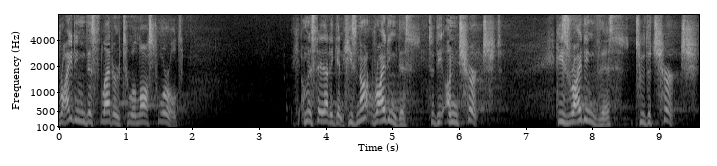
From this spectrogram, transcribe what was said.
writing this letter to a lost world. I'm going to say that again. He's not writing this to the unchurched. He's writing this to the church.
